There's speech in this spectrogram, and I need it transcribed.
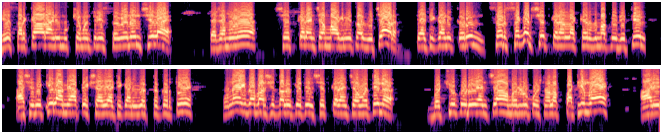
हे सरकार आणि मुख्यमंत्री संवेदनशील आहे. त्याच्यामुळं शेतकऱ्यांच्या मागणीचा विचार त्या ठिकाणी करून सरसकट शेतकऱ्यांना कर्जमाफी देतील अशी देखील आम्ही अपेक्षा या ठिकाणी व्यक्त करतोय. पुन्हा एकदा बार्शी तालुक्यातील शेतकऱ्यांच्या वतीनं बच्चू कडू यांच्या अमरण उपोषणाला पाठिंबा आहे. आणि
